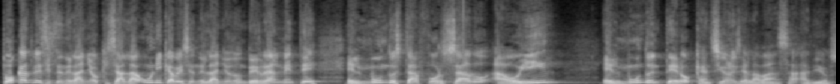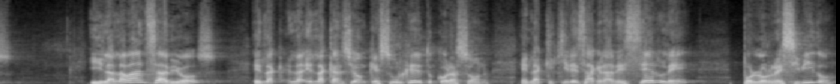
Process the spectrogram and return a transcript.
pocas veces en el año, quizá la única vez en el año donde realmente el mundo está forzado a oír, el mundo entero, canciones de alabanza a Dios. Y la alabanza a Dios es la, canción que surge de tu corazón en la que quieres agradecerle por lo recibido.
